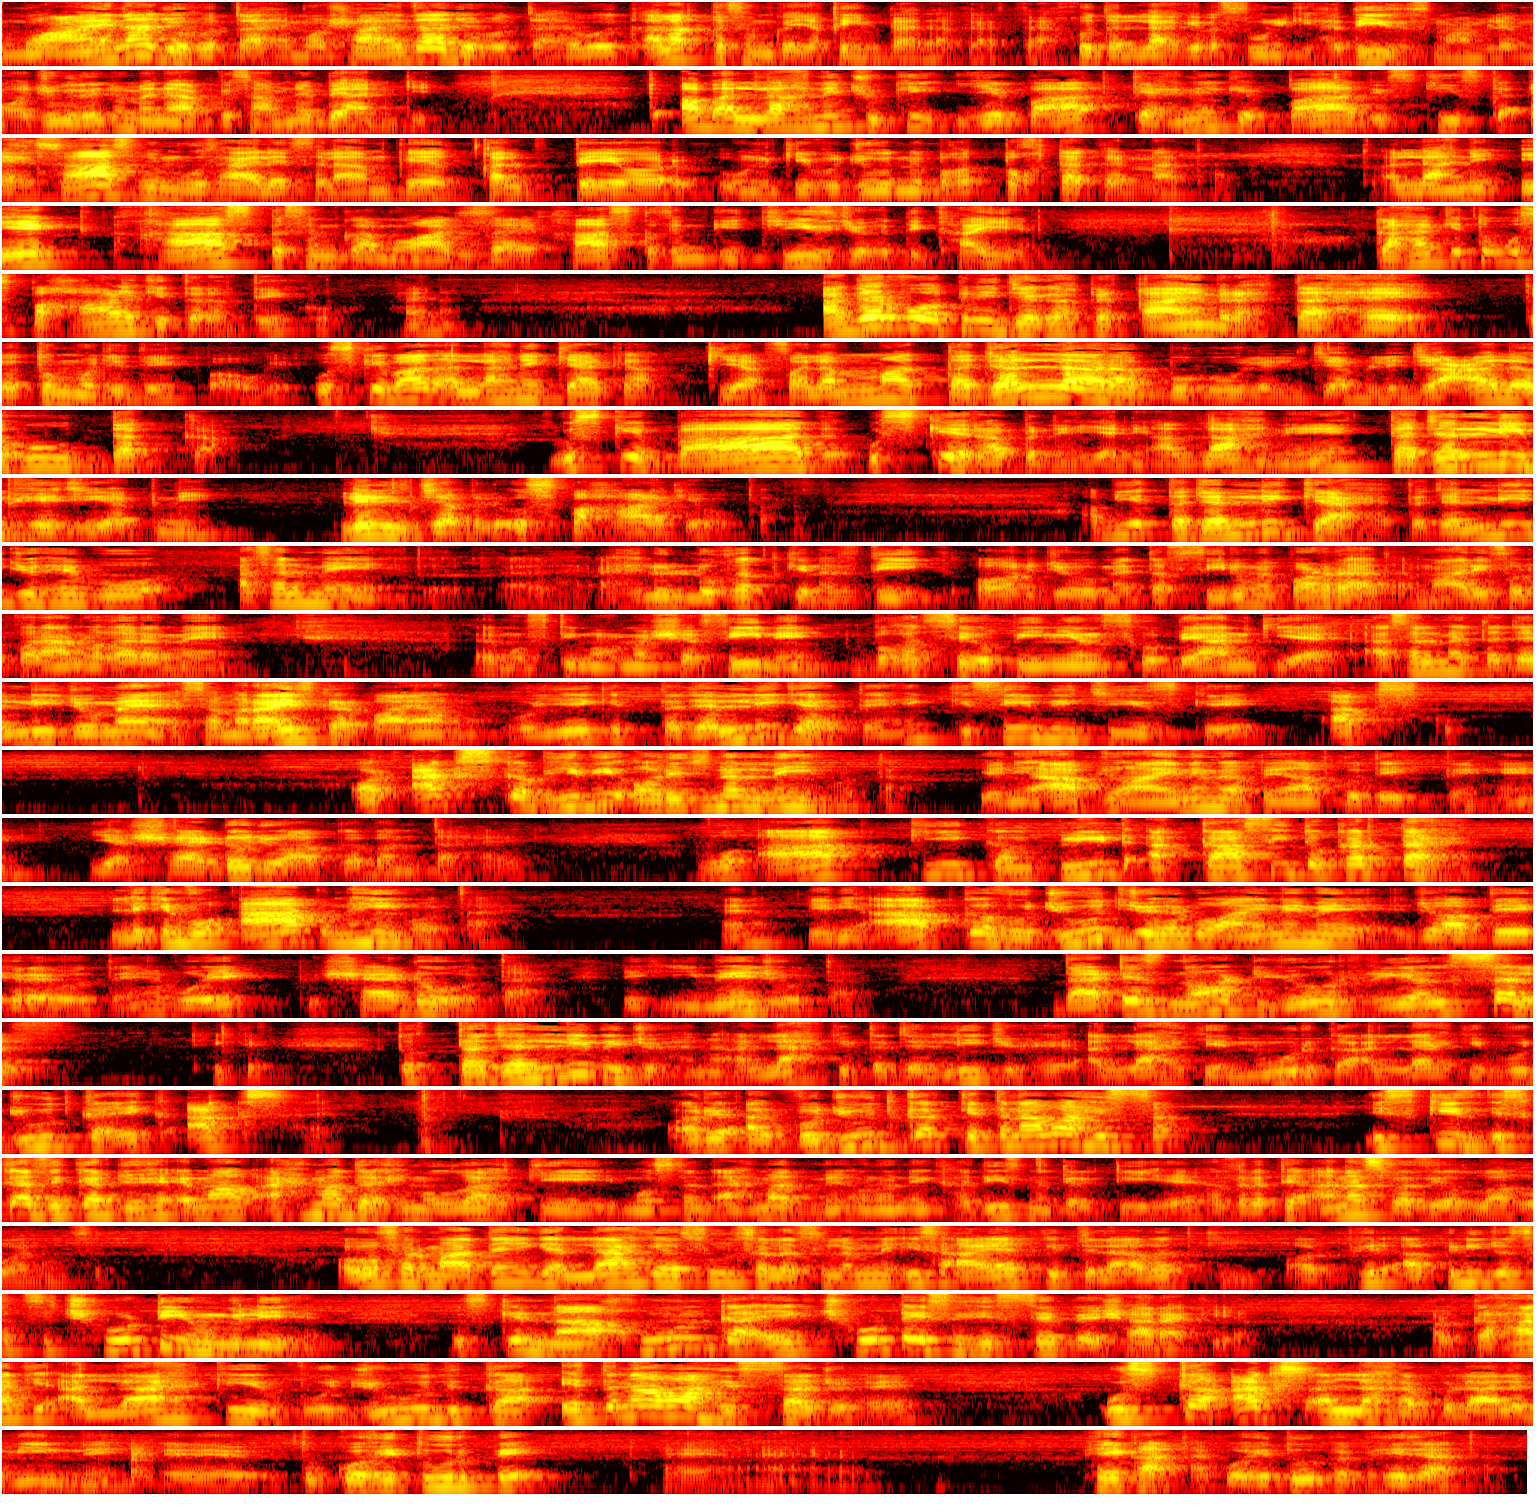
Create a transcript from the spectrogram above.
मुआयना जो होता है, मुशाहिदा जो होता है, वो एक अलग किस्म का यकीन पैदा करता है। ख़ुद अल्लाह के रसूल की हदीस इस मामले में मौजूद है, जो मैंने आपके सामने बयान की। तो अब अल्लाह ने चूँकि ये बात कहने के बाद इस चीज़ का एहसास भी मूसा सलाम के कल्ब पे और उनकी वजूद में बहुत पुख्ता करना था अल्लाह ने एक ख़ास किस्म का मुआवजा, एक ख़ास किस्म की चीज़ जो है दिखाई है। कहा कि तुम उस पहाड़ की तरफ़ देखो, है ना? अगर वो अपनी जगह पे कायम रहता है तो तुम मुझे देख पाओगे। उसके बाद अल्लाह ने क्या क्या किया? फलम्मा तजल्ला रबू जबल जालहू दक्का। उसके बाद उसके रब ने, यानी अल्लाह ने तजल्ली भेजी अपनी, लिल जबल, उस पहाड़ के ऊपर। अब ये तजल्ली क्या है? तजल्ली जो है वो असल में अहलुलगत के नज़दीक और जो मैं तफसीरों में पढ़ रहा था, मारिफुल कुरान वगैरह में मुफ्ती मोहम्मद शफ़ी ने बहुत से ओपिनियंस को बयान किया है। असल में तजल्ली जो मैं समराइज़ कर पाया हूँ, वो ये कि तजल्ली कहते हैं किसी भी चीज़ के अक्स को। और अक्स कभी भी ओरिजिनल नहीं होता। यानी आप जो आईने में अपने आप को देखते हैं या शेडो जो आपका बनता है, वो आपकी कंप्लीट अक्कासी तो करता है, लेकिन वो आप नहीं होता है। है ना? यानी आपका वजूद जो है वो आईने में जो आप देख रहे होते हैं, वो एक शेडो होता है, एक इमेज होता है। That is not your real self ठीक है? तो तजल्ली भी जो है ना, अल्लाह की तजल्ली जो है, अल्लाह के नूर का, अल्लाह की वजूद का एक अक्स है। और वजूद का कितनावा हिस्सा? इसकी, इसका ज़िक्र जो है इमाम अहमद रही की मुस्ंद अहमद में उन्होंने एक हदीस नकल की है, हज़रत अनस रज़ी अल्लाह से। और वो फरमाते हैं कि अल्लाह के रसूल वसल्लम ने इस आयत की तिलावत की और फिर अपनी जो सबसे छोटी उंगली है उसके नाखून का एक छोटे से हिस्से पे इशारा किया और कहा कि अल्लाह के वजूद का इतनावा हिस्सा जो है, उसका अक्स अल्लाह रब्बुल ने तो कोहितूर पे फेंका था, कोहितूर पे भेजा था।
